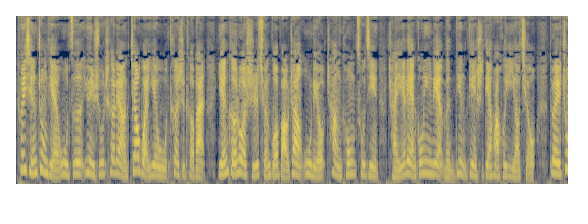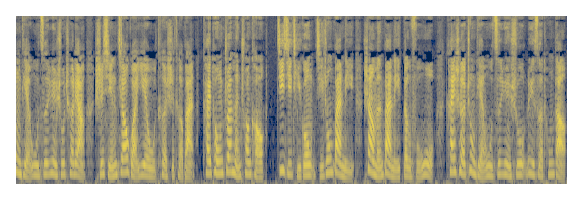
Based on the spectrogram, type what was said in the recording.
推行重点物资运输车辆交管业务特事特办，严格落实全国保障物流畅通、促进产业链供应链稳定电视电话会议要求，对重点物资运输车辆实行交管业务特事特办，开通专门窗口。积极提供集中办理、上门办理等服务，开设重点物资运输绿色通道，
